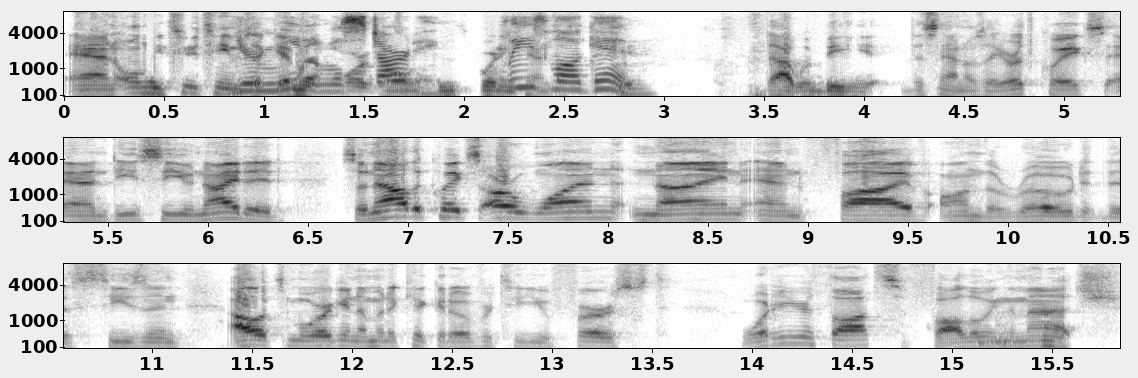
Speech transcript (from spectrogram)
and only two teams Your that give up more is goals starting. Sporting Please Kansas log City. in. That would be the San Jose Earthquakes and DC United. So now the Quakes are one, nine, and five on the road this season. Alex Morgan, I'm going to kick it over to you first. What are your thoughts following the match?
